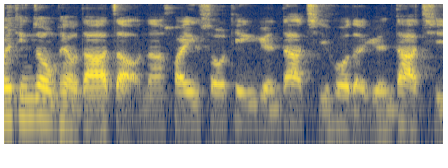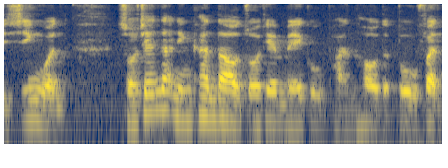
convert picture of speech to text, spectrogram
位听众朋友，大家早。那欢迎收听元大期货的元大期新闻。首先带您看到昨天美股盘后的部分。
